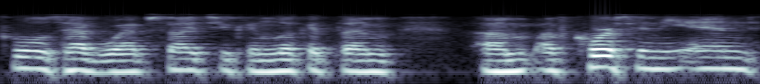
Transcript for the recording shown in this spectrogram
schools have websites. You can look at them. Um, of course, in the end,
